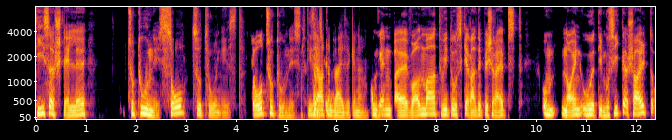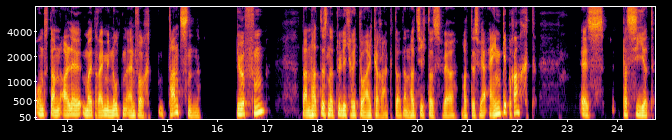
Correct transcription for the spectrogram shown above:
dieser Stelle zu tun ist. So zu tun ist. So zu tun ist. Auf diese Art und genau. Weise, genau. Und wenn bei Walmart, wie du es gerade beschreibst, um neun Uhr die Musik erschallt und dann alle mal drei Minuten einfach tanzen dürfen, dann hat das natürlich Ritualcharakter. Dann hat sich das wer, hat das wer eingebracht. Es passiert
